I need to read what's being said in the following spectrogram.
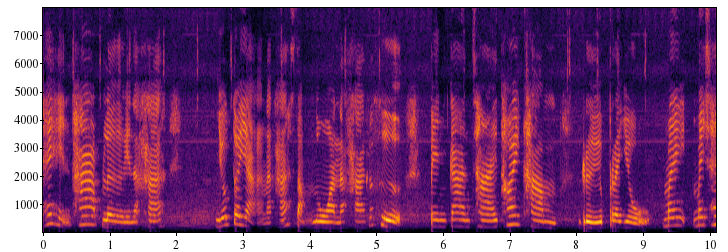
ให้เห็นภาพเลยนะคะ ยกตัวอย่างนะคะสำนวนนะคะก็คือ เป็นการใช้ถ้อยคำหรือประโยคไม่ไม่ใช่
